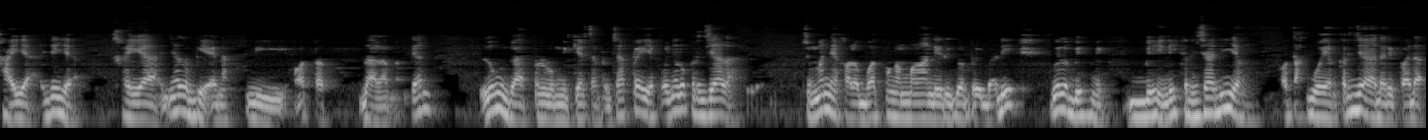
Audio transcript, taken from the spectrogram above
kaya aja ya. Kayaknya lebih enak di otot. Dalam artian lu nggak perlu mikir capek-capek ya pokoknya lu kerja lah. Cuman ya kalau buat pengembangan diri gue pribadi gue lebih pilih kerja di yang otak gue yang kerja daripada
